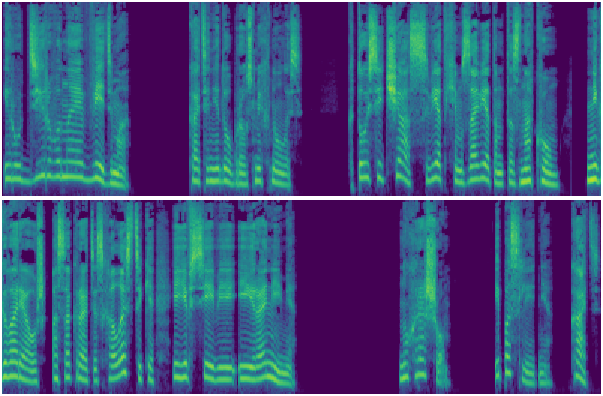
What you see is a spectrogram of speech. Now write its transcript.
эрудированная ведьма! Катя недобро усмехнулась. Кто сейчас с Ветхим Заветом-то знаком, не говоря уж о Сократе с Холастике и Евсевии и Иерониме? Ну хорошо. И последнее. Кать,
